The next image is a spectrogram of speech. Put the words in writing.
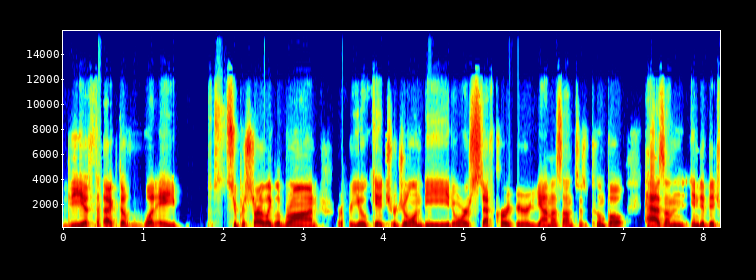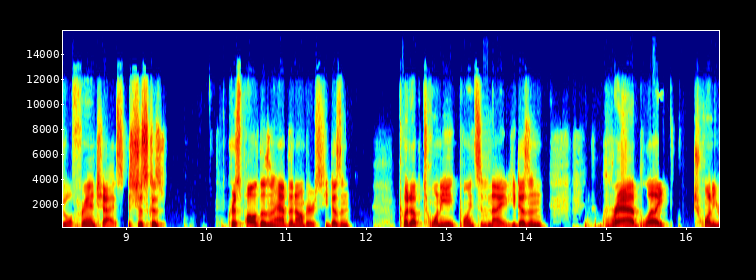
the effect of what a superstar like LeBron or Jokic or Joel Embiid or Steph Curry or Giannis Antetokounmpo has on an individual franchise. It's just because Chris Paul doesn't have the numbers. He doesn't put up 28 points a night. He doesn't grab like 20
